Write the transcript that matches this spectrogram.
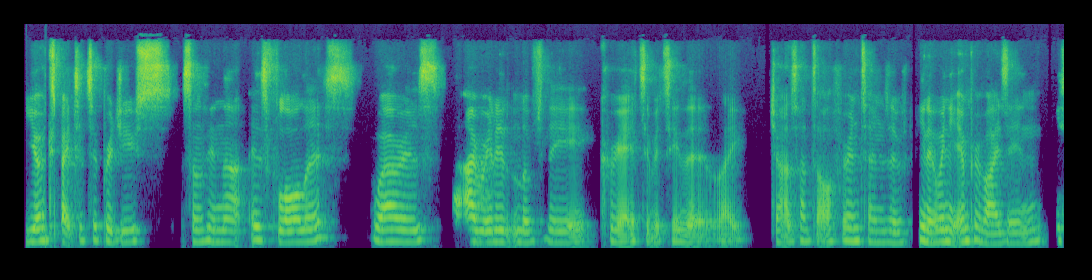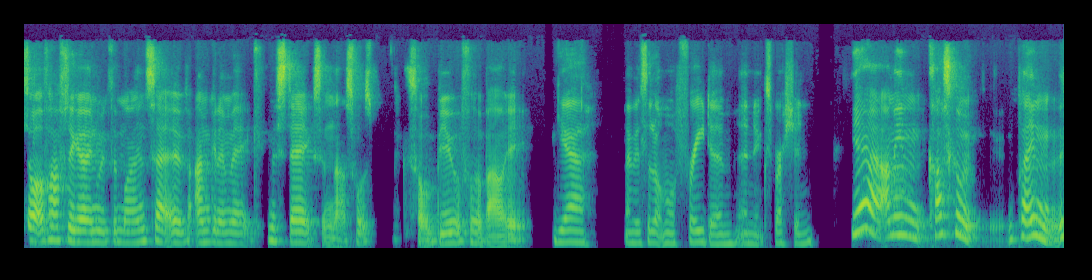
you're expected to produce something that is flawless Whereas I really loved the creativity that like jazz had to offer in terms of, you know, when you're improvising, you sort of have to go in with the mindset of I'm gonna make mistakes and that's what's sort of beautiful about it. Yeah. and it's a lot more freedom and expression. Yeah, I mean classical playing,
